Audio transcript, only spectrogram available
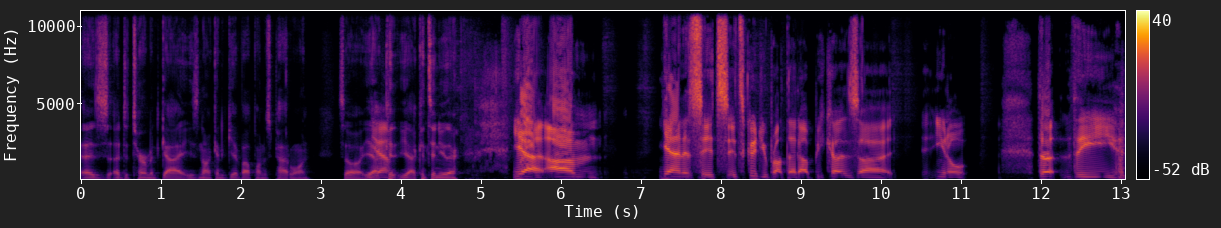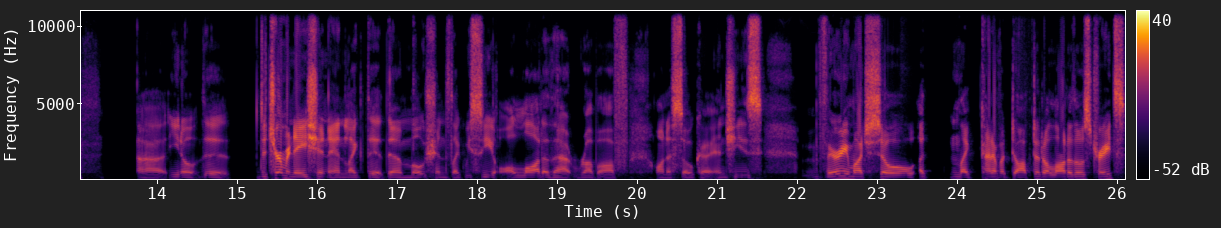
as a determined guy. He's not going to give up on his Padawan. So yeah, Yeah. con- yeah, continue there. Yeah, um, yeah, and it's it's it's good you brought that up because uh, you know the the uh, you know the determination and like the the emotions like we see a lot of that rub off on Ahsoka and she's very much so like kind of adopted a lot of those traits.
